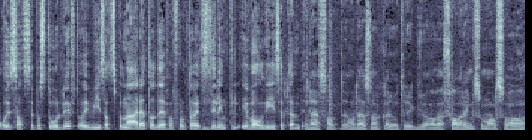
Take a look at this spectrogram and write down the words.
Og de satser på stordrift, og vi satser på nærhet. og Det får folk ta litt stilling til i valget i september. Og der, satt, og der snakker jo Trygve av erfaring, som altså har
